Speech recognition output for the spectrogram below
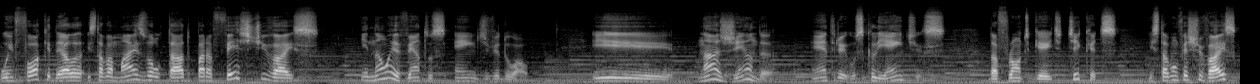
o enfoque dela estava mais voltado para festivais e não eventos em individual. E na agenda entre os clientes da Frontgate Tickets estavam festivais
